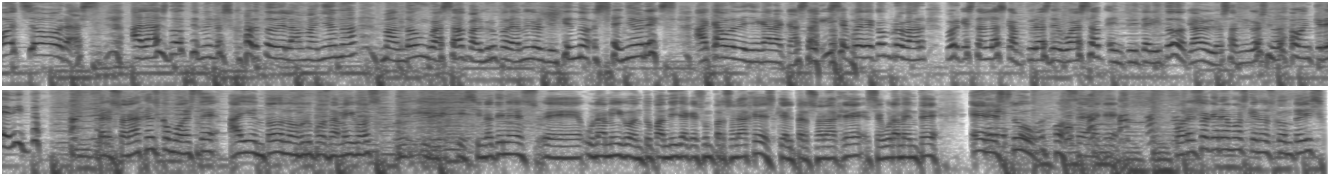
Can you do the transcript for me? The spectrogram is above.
ocho horas. A las 12 menos cuarto de la mañana mandó un WhatsApp al grupo de amigos diciendo, señores, acabo de llegar a casa. Y se puede comprobar porque están las capturas de WhatsApp en Twitter y todo. Claro, los amigos no daban crédito. Personajes como este hay en todos los grupos de amigos y, y- y si no tienes eh, un amigo en tu pandilla que es un personaje, es que el personaje seguramente eres, Eres tú. tú. O sea que por eso queremos que nos contéis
